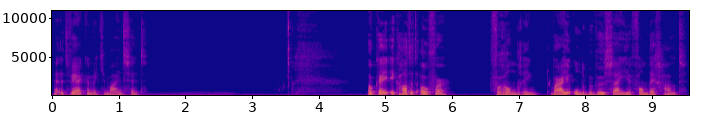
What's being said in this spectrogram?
het werken met je mindset. Oké, ik had het over verandering, waar je onderbewustzijn je van weghoudt.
